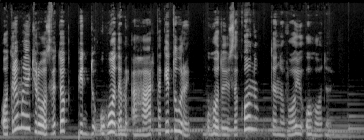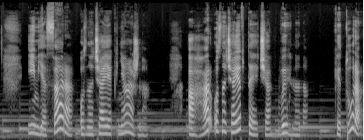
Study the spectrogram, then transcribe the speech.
отримають розвиток під угодами Агар та Кетури, угодою закону та новою угодою. Ім'я Сара означає княжна, Агар означає втеча, вигнана, Кетура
